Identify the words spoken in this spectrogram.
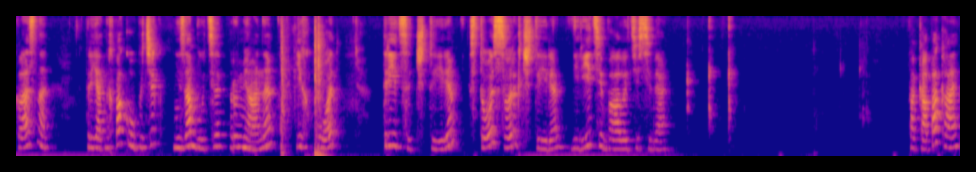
Классно? Приятных покупочек! Не забудьте румяна их код 34 144 берите балуйте себя пока-пока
